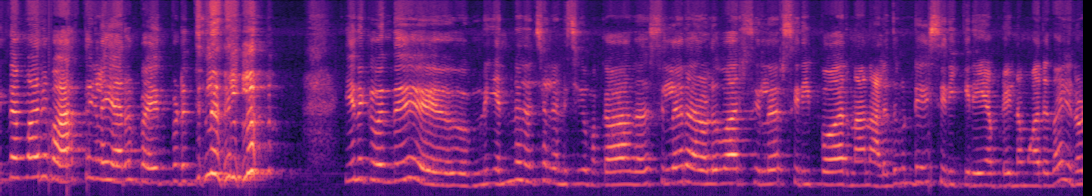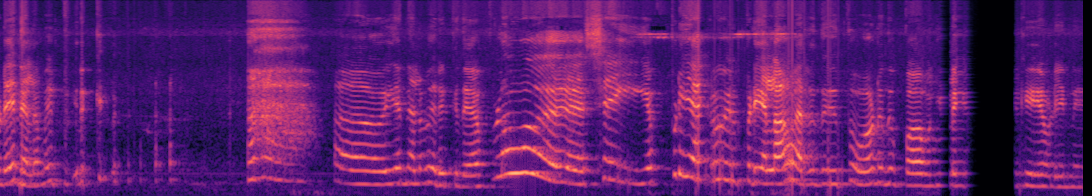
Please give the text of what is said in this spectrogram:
இந்த மாதிரி வார்த்தைகளை யாரும் பயன்படுத்தினதில்லை எனக்கு வந்து என்ன நினைச்சல நினச்சிக்கமாக்கா அதாவது சிலர் அழுவார் சிலர் சிரிப்பார். நான் அழுது கொண்டே சிரிக்கிறேன் அப்படின்ன மாதிரி தான் என்னுடைய நிலைமை இப்போ இருக்குது. என் நிலமை இருக்குது. அவ்வளவு சரி எப்படியாக்கும் இப்படியெல்லாம் வருது தோணுதுப்பா அவங்களுக்கு அப்படின்னு.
